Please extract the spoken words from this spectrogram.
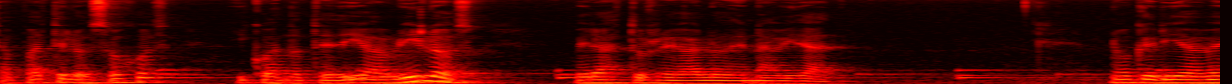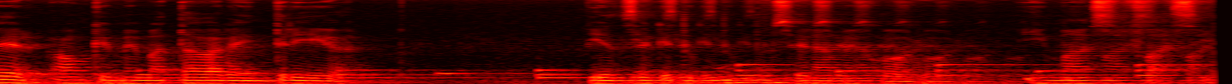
tapate los ojos y cuando te diga abrirlos, verás tu regalo de Navidad. No quería ver, aunque me mataba la intriga. Piense que tu mundo será mejor y más fácil.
